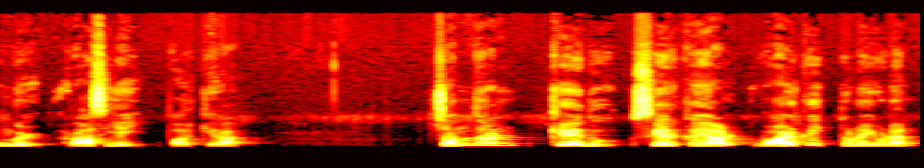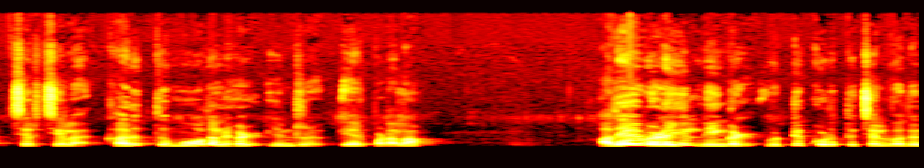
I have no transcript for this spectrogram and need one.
உங்கள் ராசியை பார்க்கிறார். சந்திரன் கேது சேர்க்கையால் வாழ்க்கை துணையுடன் சிற்சில கருத்து மோதல்கள் இன்று ஏற்படலாம். அதே வேளையில் நீங்கள் விட்டு கொடுத்து செல்வது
